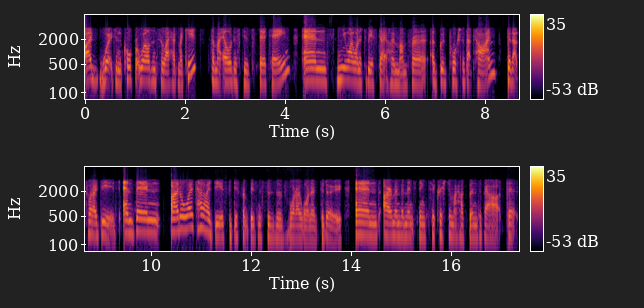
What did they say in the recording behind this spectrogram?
I'd worked in the corporate world until I had my kids. So my eldest is 13 and knew I wanted to be a stay at home mum for a good portion of that time. So that's what I did. And then I'd always had ideas for different businesses of what I wanted to do. And I remember mentioning to Christian, my husband, about that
